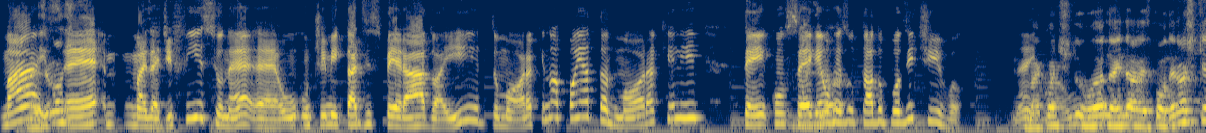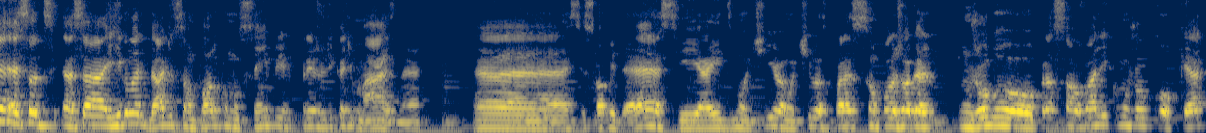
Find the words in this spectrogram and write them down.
Mas, mas é, mas é difícil, né? É um, um, time que tá desesperado aí, uma hora que não apanha tanto, uma hora que ele tem, consegue eu... um resultado positivo. Né? Mas então... continuando ainda respondendo, acho que essa, essa irregularidade do São Paulo, como sempre, prejudica demais, né? é, se sobe e desce, aí desmotiva, motiva. Parece que o São Paulo joga um jogo para salvar ali como um jogo qualquer.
